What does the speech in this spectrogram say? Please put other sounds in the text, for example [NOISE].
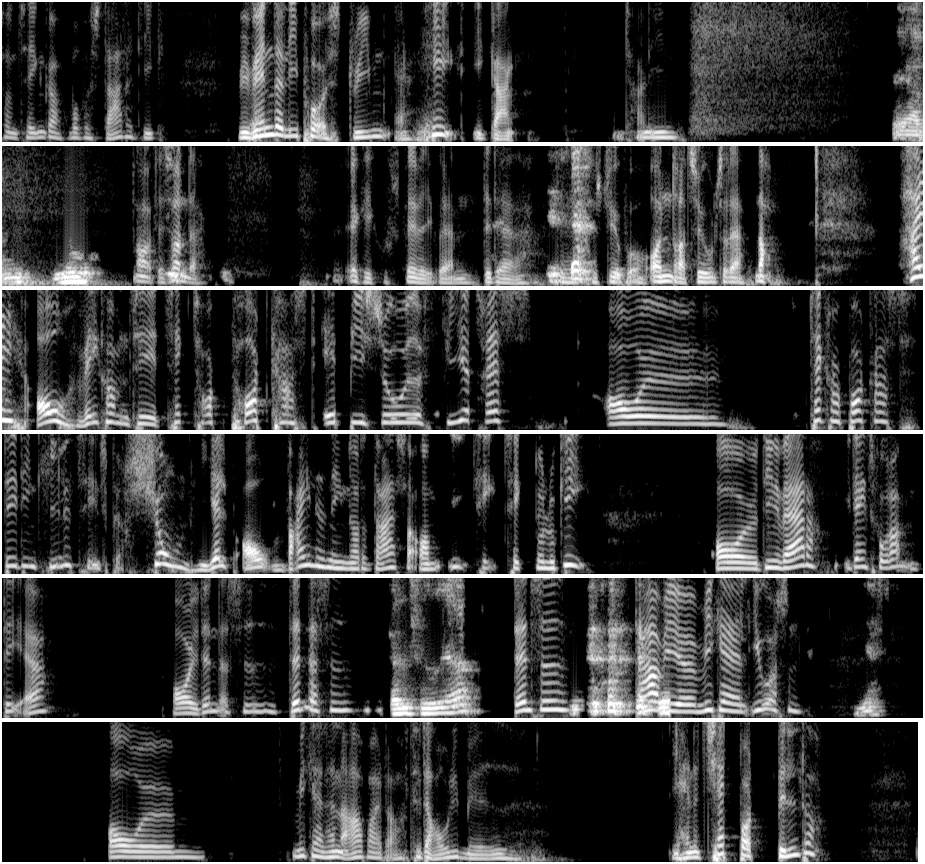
og sådan tænker, hvorfor starter de ikke? Vi venter lige på, at streamen er helt i gang. Vi tager lige en. Det er den nu. Nå, det er sådan der. Jeg kan ikke huske, jeg ved ikke, hvordan det der det her, styr på. [LAUGHS] Åndedrætsøvelser der. Nå. Hej og velkommen til Tech Talk Podcast episode 64. Og øh, Tech Talk Podcast, det er din kilde til inspiration, hjælp og vejledning, når det drejer sig om IT-teknologi. Og øh, dine værter i dagens program, det er over i den der side, den der side, Den side, ja. den side. Der har vi øh, Michael Iversen. Yes. Og øh, Michael han arbejder til daglig med, ja han er chatbot-builder,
